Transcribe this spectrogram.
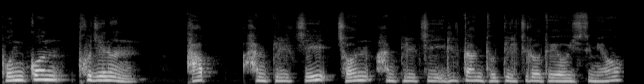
본권 토지는 답 한 필지, 전 한 필지, 일단 두 필지로 되어 있으며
